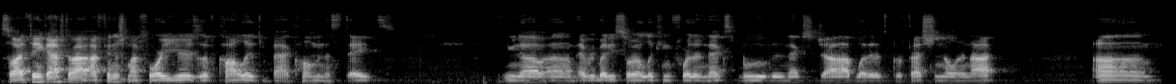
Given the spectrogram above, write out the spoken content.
so I think after I, I, finished my four years of college back home in the States, you know, um, everybody's sort of looking for their next move, their next job, whether it's professional or not. Um,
